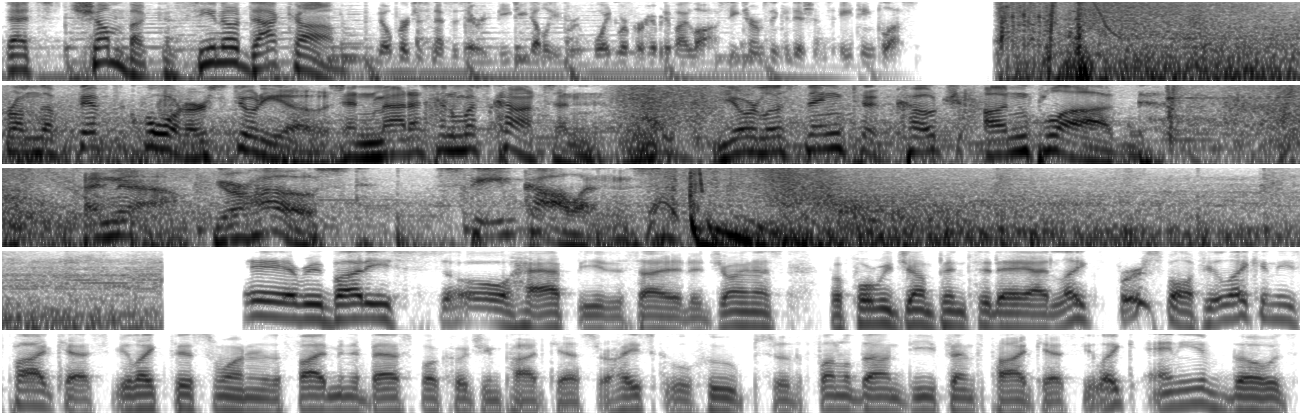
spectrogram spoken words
That's chumbacasino.com. No purchase necessary. VGW Group. Void were prohibited by law. See terms and conditions. 18 plus. From the fifth quarter studios in Madison, Wisconsin, you're listening to Coach Unplugged. And now, your host, Steve Collins. Hey, everybody. So happy you decided to join us. Before we jump in today, I'd like, first of all, if you're liking these podcasts, if you like this one or the five minute basketball coaching podcast or high school hoops or the funnel down defense podcast, if you like any of those,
